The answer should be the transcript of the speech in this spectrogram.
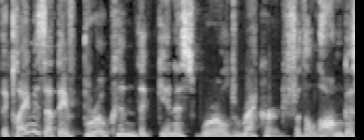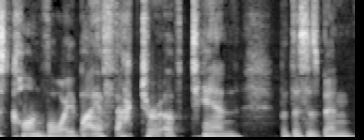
The claim is that they've broken the Guinness World Record for the longest convoy by a factor of 10, but this has been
